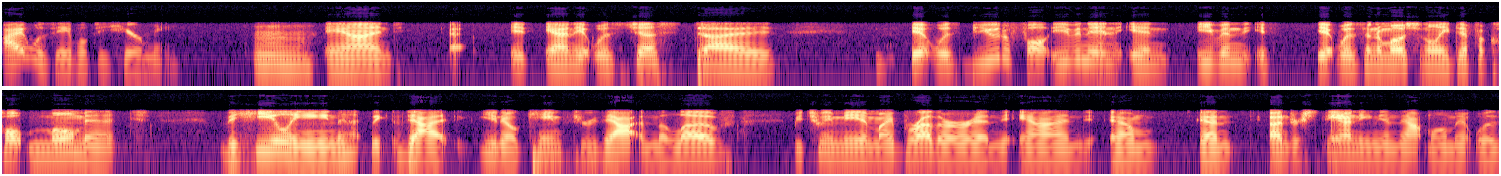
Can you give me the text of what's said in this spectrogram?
I was able to hear me, mm. and uh, it and it was just uh, it was beautiful. Even in in even if it was an emotionally difficult moment, the healing that you know came through that and the love between me and my brother and and um and understanding in that moment was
